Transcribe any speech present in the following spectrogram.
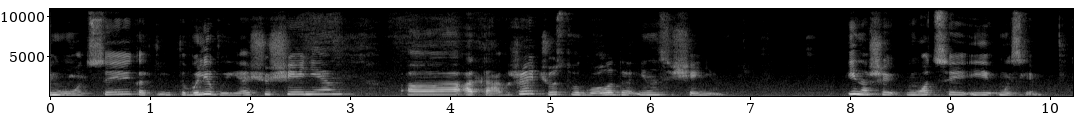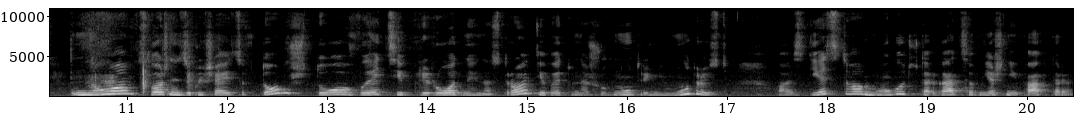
эмоции, какие-то болевые ощущения, а, а также чувство голода и насыщения. И наши эмоции и мысли. Но сложность заключается в том, что в эти природные настройки, в эту нашу внутреннюю мудрость а, с детства могут вторгаться внешние факторы.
